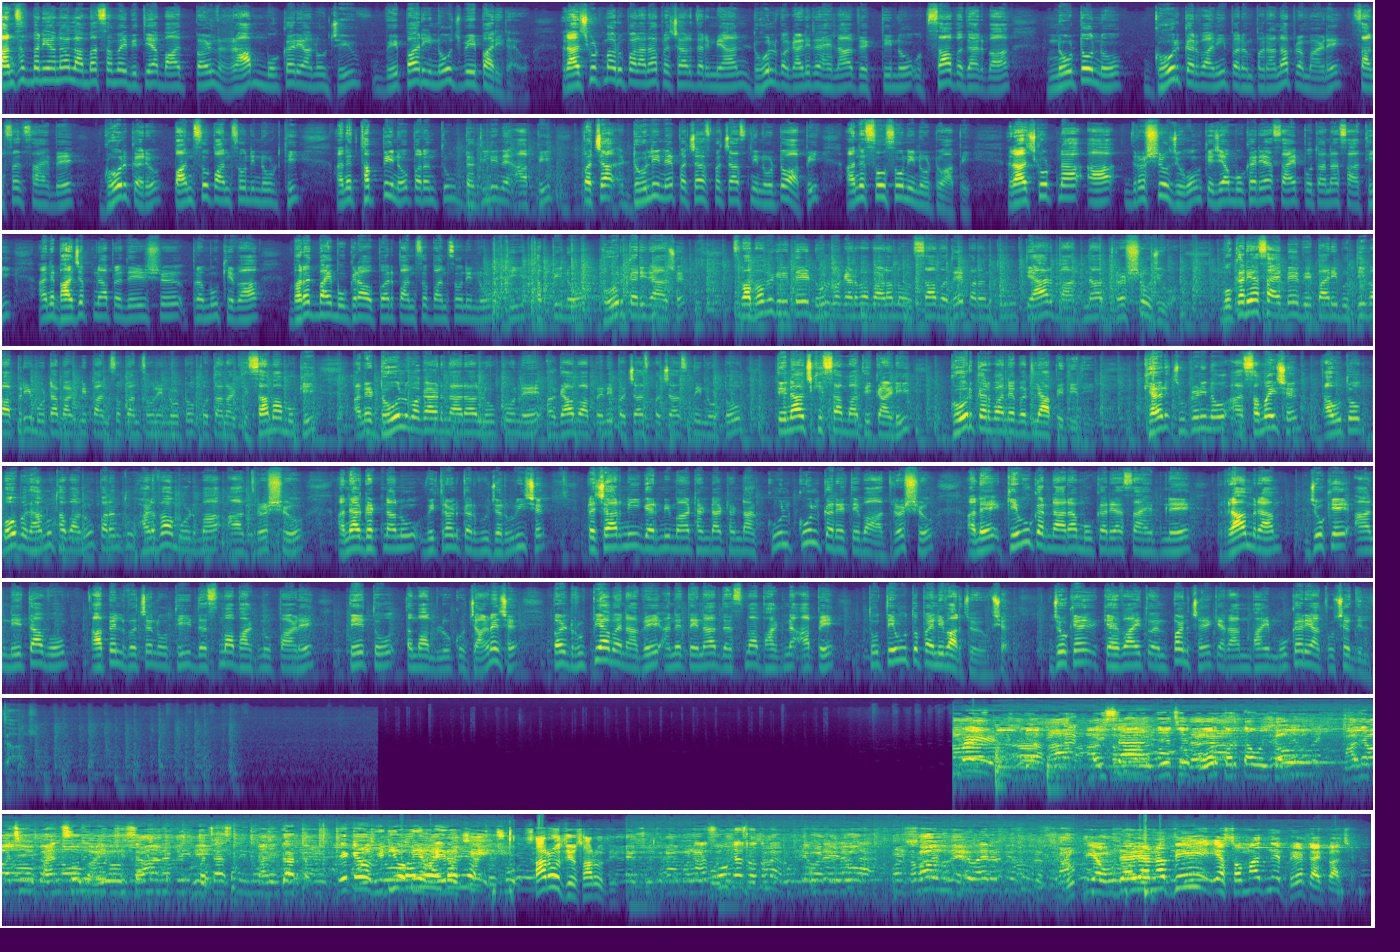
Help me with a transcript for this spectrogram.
સાંસદ બન્યાના લાંબા સમય વીત્યા બાદ પણ રામ મોકરિયાનો જીવ વેપારીનો જ વેપારી રહ્યો. રાજકોટમાં રૂપાલાના પ્રચાર દરમિયાન ઢોલ વગાડી રહેલા વ્યક્તિનો ઉત્સાહ વધારવા નોટોનો ઘોર કરવાની પરંપરાના પ્રમાણે સાંસદ સાહેબે ઘોર કર્યો પાંચસો પાંચસોની નોટથી અને થપ્પીનો, પરંતુ ઢગલીને આપી પચાસ ઢોલીને પચાસ પચાસની નોટો આપી અને સો સોની નોટો આપી. રાજકોટના આ દ્રશ્યો જુઓ કે જ્યાં મુખરિયા સાહેબ પોતાના સાથી અને ભાજપના પ્રદેશ પ્રમુખ એવા ભરતભાઈ બોગરા ઉપર પાંચસો પાંચસોની નોટથી થપ્પીનો ઘોર કરી રહ્યા છે. સ્વાભાવિક રીતે ઢોલ વગાડવા વાળાનો ઉત્સાહ વધે, પરંતુ ત્યારબાદના દ્રશ્યો જુઓ. મોકરિયા સાહેબે વેપારી બુદ્ધિ વાપરી, મોટાભાગની પાંચસો પાંચસોની નોટો પોતાના ખિસ્સામાં મૂકી અને ઢોલ વગાડનારા લોકોને અગાઉ આપેલી પચાસ પચાસની નોટો તેના જ ખિસ્સામાંથી કાઢી ઘોર કરવાને બદલે આપી દીધી. ખેર ચૂંટણીનો આ સમય છે. આવું તો બહુ બધાનું થવાનું, પરંતુ હળવા મૂડમાં આ દ્રશ્યો અને આ ઘટનાનું વિતરણ કરવું જરૂરી છે. પ્રચારની ગરમીમાં ઠંડા ઠંડા કુલ કુલ કરે તેવા આ દ્રશ્યો અને કેવું કરનારા મોકરિયા સાહેબને રામ રામ, જો કે આ નેતાઓ આપેલ વચનોથી દસમા ભાગનું પાડે તે તો તમામ લોકો જાણે છે. પણ રૂપિયા બનાવે અને તેના દસમા ભાગના આપે તો તેવું તો પહેલીવાર જોયું છે. જો કે કહેવાય તો એમ પણ છે કે રામભાઈ મુકરિયા તો છે દિલદાર. પૈસા જે છે કરતા હોય અને પછી પાંચસો ની નોટ ખિસ્સામાં નાખી પચાસની નોટ. ઉગાડતા એક એવો વીડિયો બે વાયરલ છે. સારું થયું સારું થયું. રૂપિયા ઉડાડ્યા નથી એ સમાજને ભેટ આપ્યા છે.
